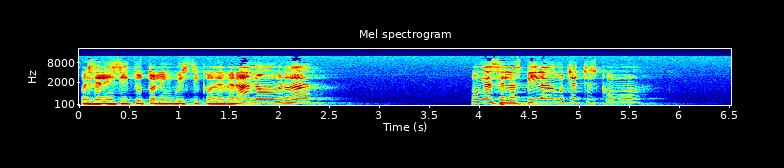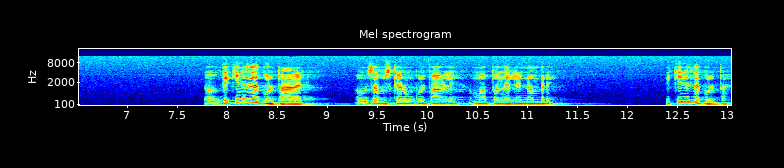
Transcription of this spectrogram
Pues del Instituto Lingüístico de Verano, ¿verdad? Pónganse las pilas, muchachos, ¿cómo? ¿De quién es la culpa? A ver, vamos a buscar un culpable, vamos a ponerle nombre. ¿De quién es la culpa?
